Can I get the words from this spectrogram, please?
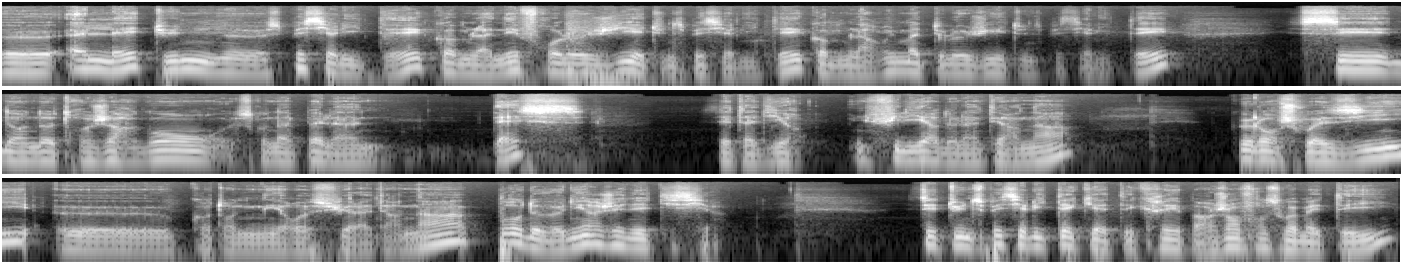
Euh, elle est une spécialité, comme la néphrologie est une spécialité, comme la rhumatologie est une spécialité. C'est dans notre jargon ce qu'on appelle un DES, c'est-à-dire une filière de l'internat, que l'on choisit euh, quand on est reçu à l'internat pour devenir généticien. C'est une spécialité qui a été créée par Jean-François Mattei.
